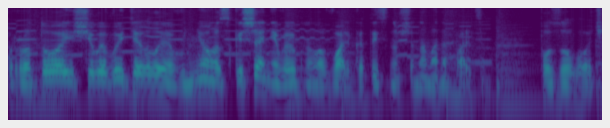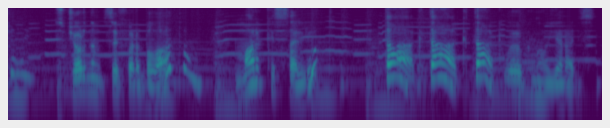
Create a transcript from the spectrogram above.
Про той, що ви витягли в нього з кишені, вигукнула Валька, тиснувши на мене пальцем. Позолочений? З чорним циферблатом? Марки салют? Так, так, так. вигукнув я радісно.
